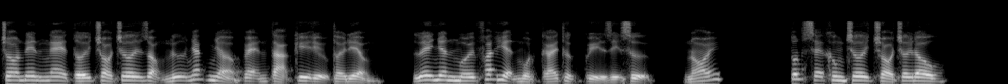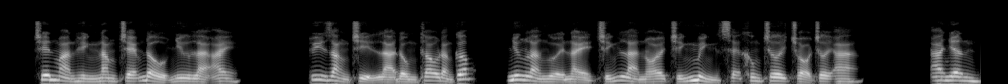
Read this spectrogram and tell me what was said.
Cho nên nghe tới trò chơi giọng nữ nhắc nhở vẹn tạ kỳ hiệu thời điểm, Lê Nhân mới phát hiện một cái thực quỷ dị sự, nói. Tốt sẽ không chơi trò chơi đâu. Trên màn hình năm chém đầu như là ai. Tuy rằng chỉ là đồng thau đẳng cấp, nhưng là người này chính là nói chính mình sẽ không chơi trò chơi A. A nhân,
